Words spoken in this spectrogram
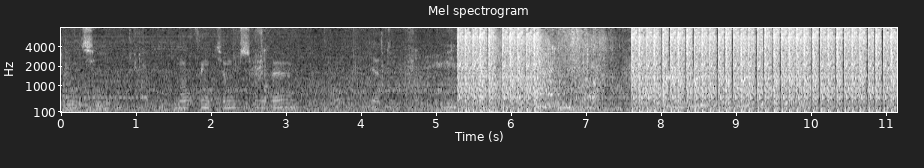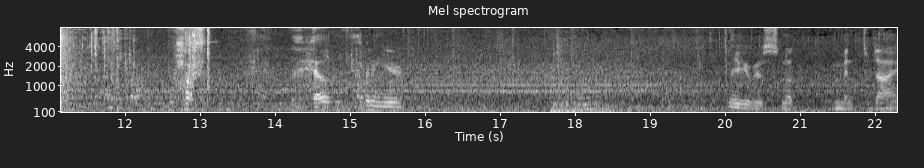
Let's see. Nothing jumps me there yet. What? the hell is happening here? Maybe it was not meant to die.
